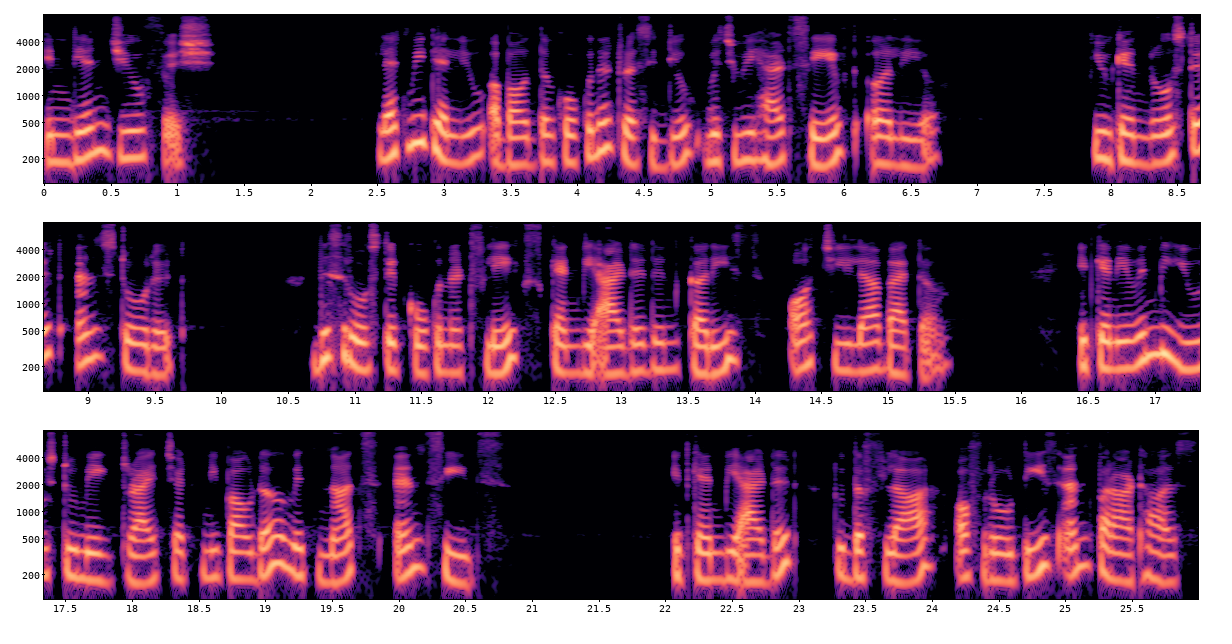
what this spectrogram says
Indian jew fish. Let me tell you about the coconut residue which we had saved earlier. You can roast it and store it. This roasted coconut flakes can be added in curries or chila batter. It can even be used to make dry chutney powder with nuts and seeds. It can be added to the flour of rotis and parathas.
